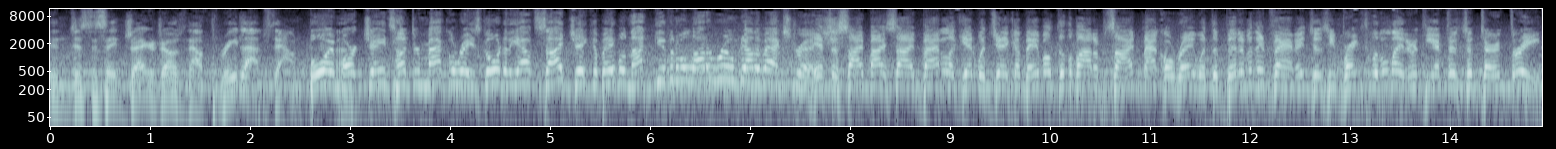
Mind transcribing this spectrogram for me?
and just to say, Jagger Jones now three laps down. Boy, Mark Jaynes, Hunter McElrea's going to the outside. Jacob Abel not giving him a lot of room down the backstretch. It's a side-by-side battle again with Jacob Abel to the bottom side. McElrea with a bit of an advantage as he breaks a little later at the entrance to turn three.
